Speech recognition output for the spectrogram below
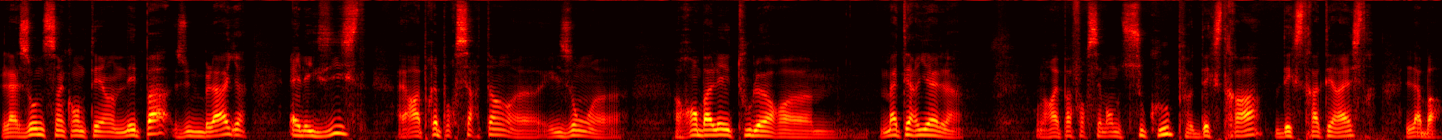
La zone 51 n'est pas une blague, elle existe après, pour certains, euh, ils ont euh, remballé tout leur euh, matériel On n'aurait pas forcément de soucoupe, d'extra, d'extraterrestres là-bas.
